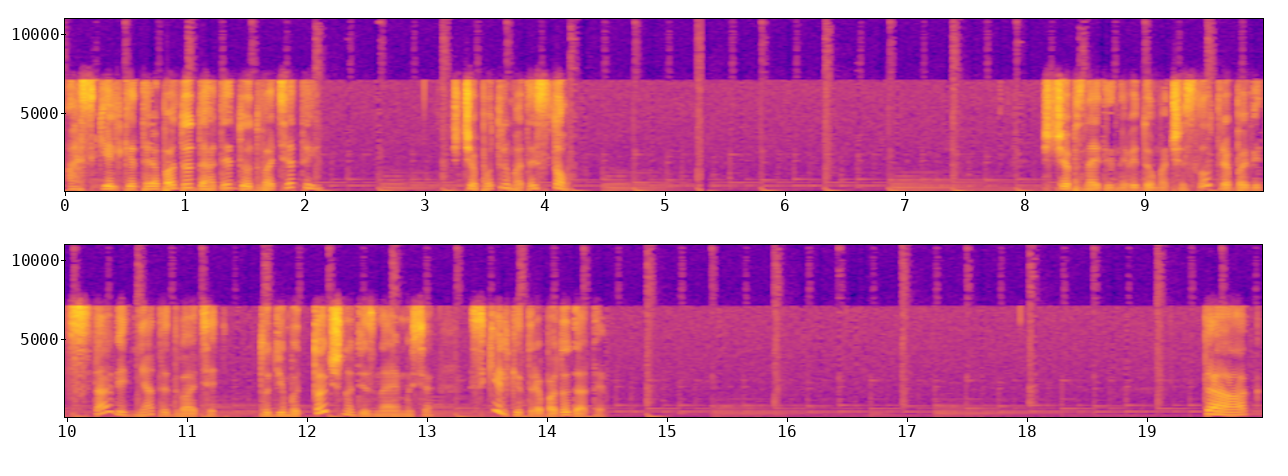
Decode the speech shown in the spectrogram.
А скільки треба додати до 20, щоб отримати 100? Щоб знайти невідоме число, треба від 100 відняти 20. Тоді ми точно дізнаємося, скільки треба додати. Так,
